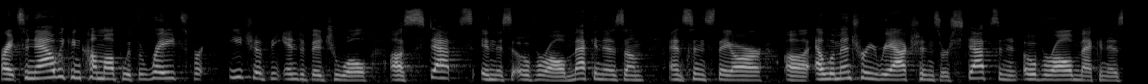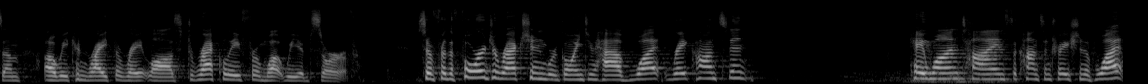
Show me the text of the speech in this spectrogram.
All right, so now we can come up with the rates for each of the individual uh, steps in this overall mechanism. And since they are uh, elementary reactions or steps in an overall mechanism, uh, we can write the rate laws directly from what we observe. So for the forward direction, we're going to have what rate constant? K1 times the concentration of what?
